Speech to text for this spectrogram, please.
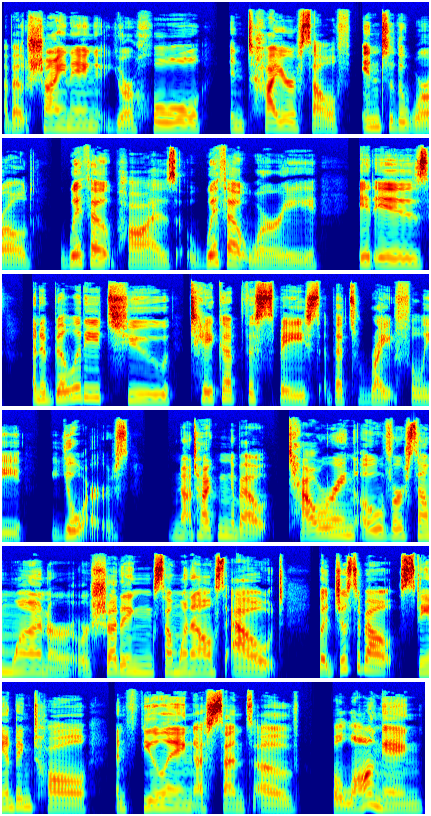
about shining your whole entire self into the world without pause, without worry. It is an ability to take up the space that's rightfully yours. I'm not talking about towering over someone or or shutting someone else out, but just about standing tall and feeling a sense of belonging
